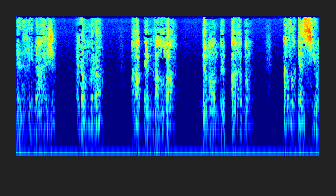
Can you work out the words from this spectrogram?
pèlerinage, l'omra, rappel d'Allah, demande de pardon, invocation,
